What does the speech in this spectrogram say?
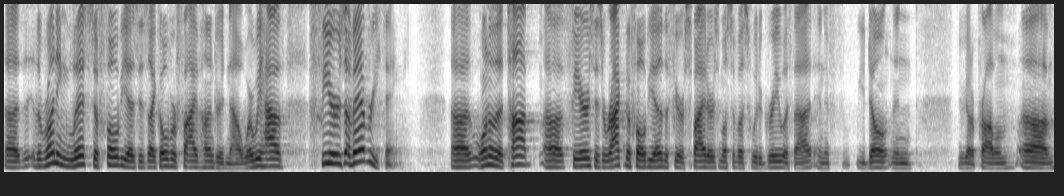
Uh, the, the, running list of phobias is like over 500 now, where we have fears of everything. Uh, one of the top uh, fears is arachnophobia, the fear of spiders. Most of us would agree with that, and if you don't, then you've got a problem. Um,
